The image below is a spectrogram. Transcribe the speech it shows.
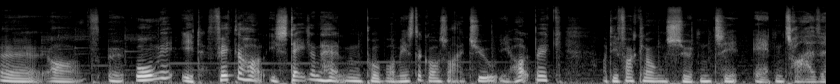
øh, og øh, unge et fægtehold i stadionhallen på Borgmestergårdsvej 20 i Holbæk og det er fra kl. 17 til 18.30.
